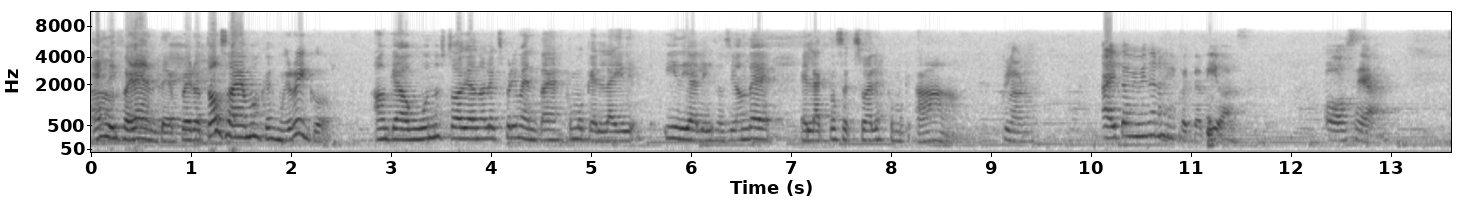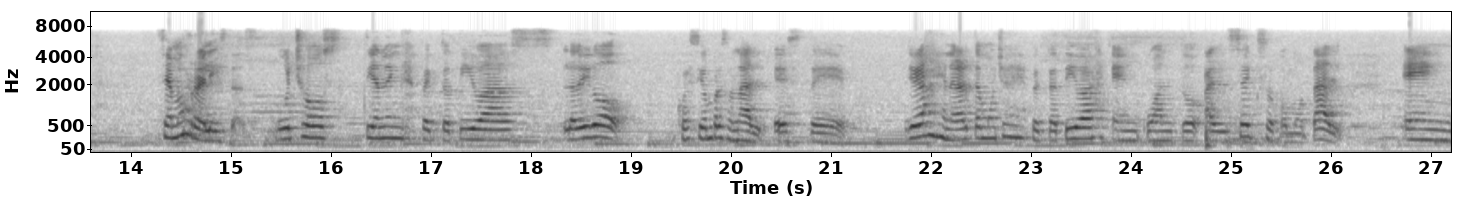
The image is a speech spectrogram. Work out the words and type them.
Ah, es diferente, pero todos sabemos que es muy rico. Aunque algunos todavía no lo experimentan, es como que la ide- idealización de el acto sexual es como que, ah, Claro. Ahí también vienen las expectativas. O sea, seamos realistas. Muchos tienen expectativas, lo digo cuestión personal, este llegas a generarte muchas expectativas en cuanto al sexo como tal, en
